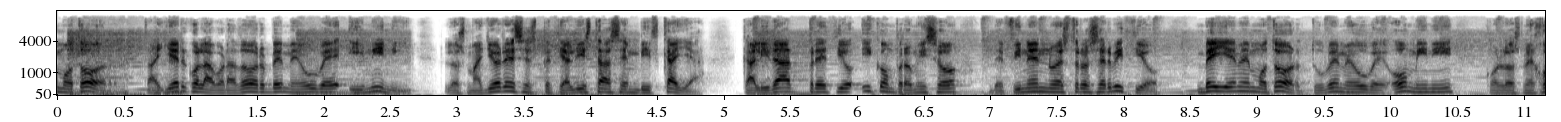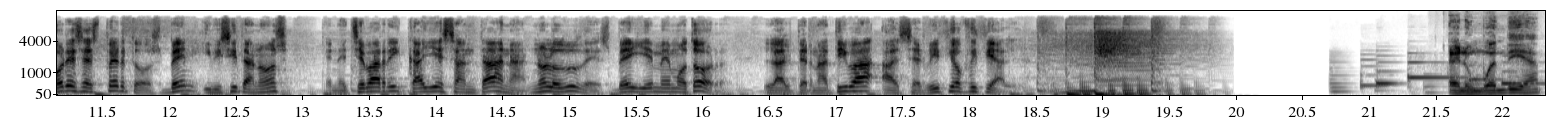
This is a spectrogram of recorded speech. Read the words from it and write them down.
Motor, taller colaborador BMW y Mini, los mayores especialistas en Vizcaya. Calidad, precio y compromiso definen nuestro servicio. BM Motor, tu BMW o Mini, con los mejores expertos. Ven y visítanos en Echevarri, calle Santa Ana. No lo dudes, BM Motor, la alternativa al servicio oficial. En un buen día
